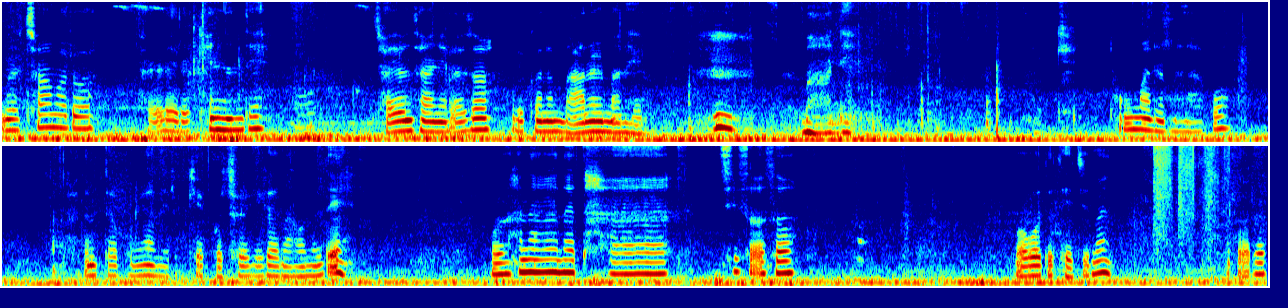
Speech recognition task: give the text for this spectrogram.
오늘 처음으로 달래를 캤는데 자연산이라서 우리 거는 마늘만 해요. 마늘 이렇게 통마늘만 하고 다듬다 보면 이렇게 보철기가 나오는데 뭘 하나하나 다 씻어서 먹어도 되지만 이거를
